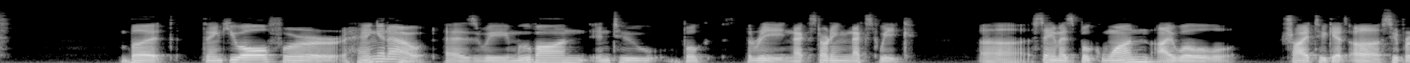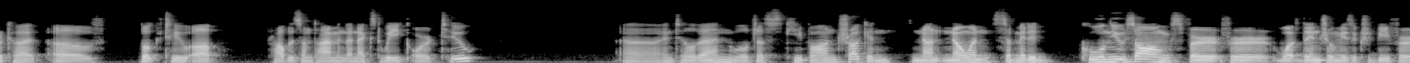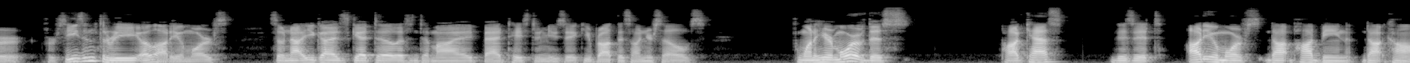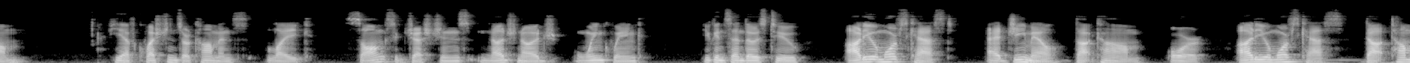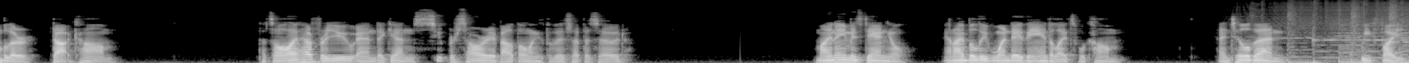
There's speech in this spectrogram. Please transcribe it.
But thank you all for hanging out as we move on into book three, next starting next week. Uh, same as book one, I will try to get a supercut of book two up probably sometime in the next week or two. Uh, until then, we'll just keep on trucking. None, no one submitted cool new songs for for what the intro music should be for for season three of Audiomorphs. So now you guys get to listen to my bad taste in music. You brought this on yourselves. If you want to hear more of this podcast, visit audiomorphs.podbean.com. If you have questions or comments like song suggestions, nudge nudge, wink wink, you can send those to audiomorphscast at gmail.com or audiomorphscast.tumblr.com. That's all I have for you, and again, super sorry about the length of this episode. My name is Daniel, and I believe one day the Andalites will come. Until then, we fight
